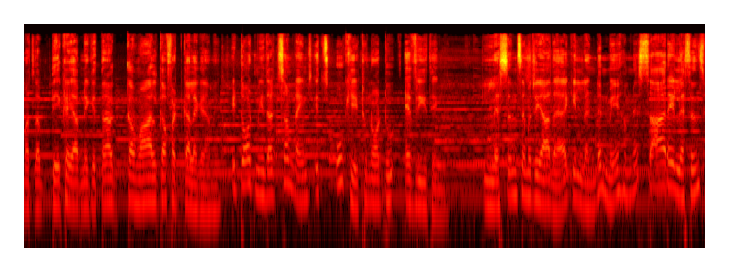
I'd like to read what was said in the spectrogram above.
मतलब देखा ही आपने कितना कमाल का फटका लगा हमें. It taught me that sometimes it's okay to not do everything. Lesson से मुझे याद आया कि लंदन में हमने सारे लेसन्स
